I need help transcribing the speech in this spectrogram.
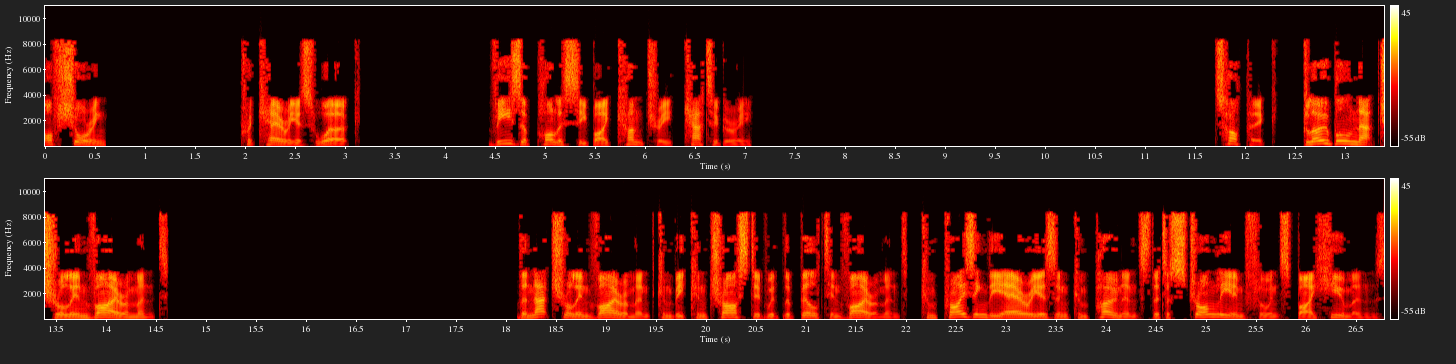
Offshoring Precarious work Visa policy by country category. Topic Global natural environment The natural environment can be contrasted with the built environment, comprising the areas and components that are strongly influenced by humans.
